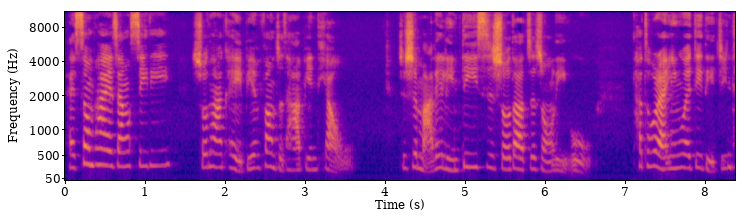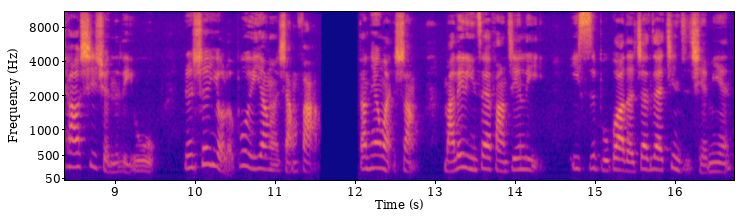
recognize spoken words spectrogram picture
还送她一张 CD，说她可以边放着它边跳舞。这是玛丽琳第一次收到这种礼物。她突然因为弟弟精挑细选的礼物，人生有了不一样的想法。当天晚上，玛丽琳在房间里一丝不挂地站在镜子前面，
